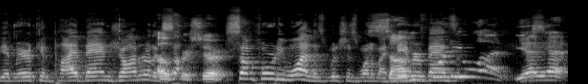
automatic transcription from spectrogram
the American Pie band genre? Like Oh, Sum- for sure. Sum Forty One is which is one of my Sum favorite bands. 41. Yeah, yeah.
